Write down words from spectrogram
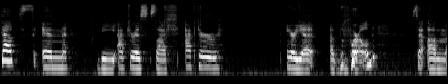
deaths in the actress slash actor area of the world. So, um,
